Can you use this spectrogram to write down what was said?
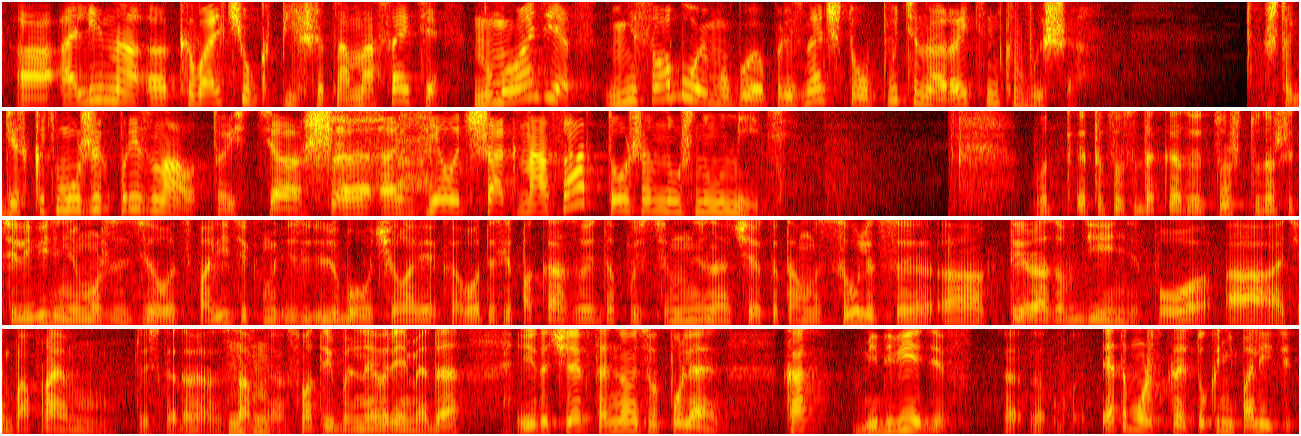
А, Алина э, Ковальчук пишет нам на сайте, ну, молодец, не слабо ему было признать, что у Путина рейтинг выше что, дескать, мужик признал. То есть э, ш, э, сделать шаг назад тоже нужно уметь. Вот это просто доказывает то, что наше телевидение может сделать с политиком из любого человека. Вот если показывать, допустим, не знаю, человека там с улицы а, три раза в день по а, этим по праймам, то есть когда самое угу. смотрибельное время, да, и этот человек становится популярен. Как Медведев, э, это может сказать только не политик.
